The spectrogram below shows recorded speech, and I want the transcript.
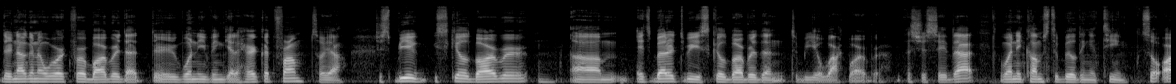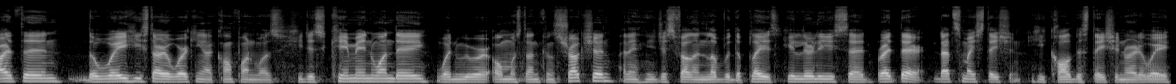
they're not gonna work for a barber that they wouldn't even get a haircut from. So yeah, just be a skilled barber. Um, it's better to be a skilled barber than to be a whack barber. Let's just say that when it comes to building a team. So Arthon, the way he started working at Compound was he just came in one day when we were almost done construction and then he just fell in love with the place. He literally said, right there, that's my station. He called the station right away.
